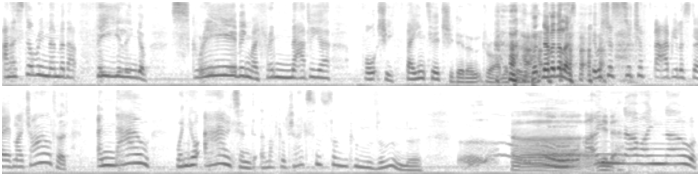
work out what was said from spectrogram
And I still remember that feeling of screaming. My friend Nadia thought she fainted. She didn't, drama queen. But nevertheless, it was just such a fabulous day of my childhood. And now, when you're out and a Michael Jackson song comes on, oh, I you know. know, I know.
